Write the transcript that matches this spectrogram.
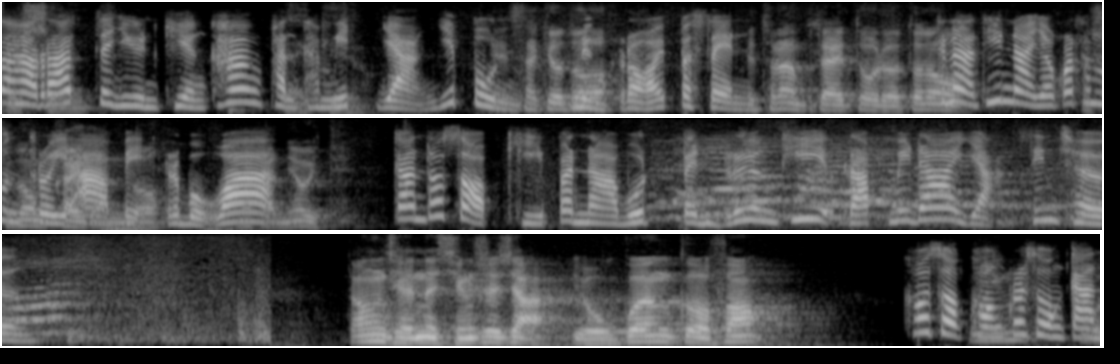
สหรัฐจะยืนเคียงข้างพันธมิตรอย่างญี่ปุ่น 100%ขณะที่นายกรัฐมนตรีอาเบะระบุว่า การทดสอบขีปนาวุธเป็นเรื่องที่รับไม่ได้อย่างสิ้นเชิง 当前的形势下，有关各方 โฆษกของกระทรวงการ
